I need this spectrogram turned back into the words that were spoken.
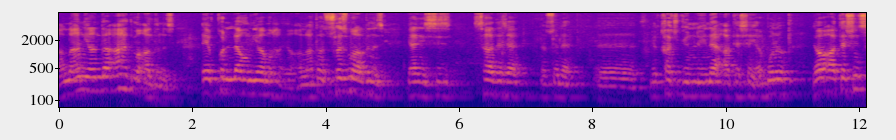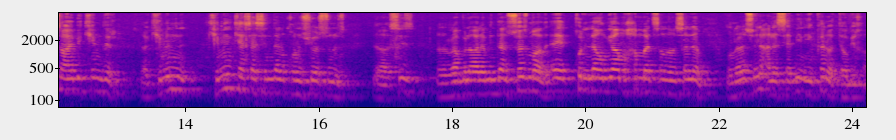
Allah'ın yanında ahd mı aldınız? Ey kul lehum ya. Allah'tan söz mü aldınız? Yani siz sadece mesela e, birkaç günlüğüne ateşe ya bunu ya ateşin sahibi kimdir? Ya kimin kimin kesesinden konuşuyorsunuz? Ya siz Rabbül Aleminden söz mü aldın? Ey kul lehum ya Muhammed sallallahu aleyhi ve sellem. Onlara söyle ale sebil inkar ve tevbiha.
